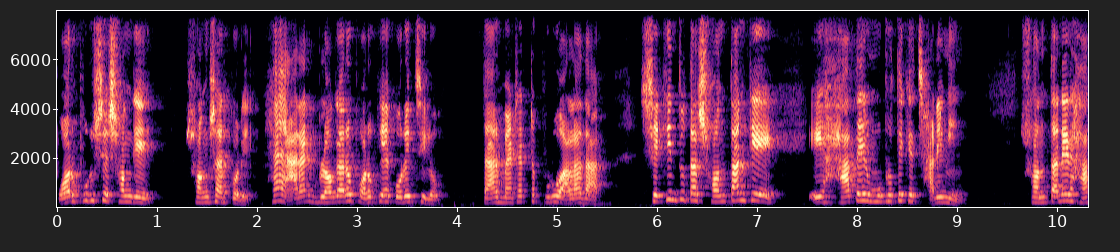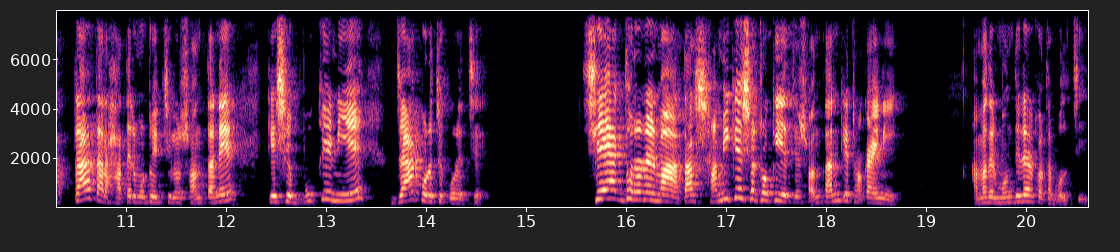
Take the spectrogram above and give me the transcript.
পরপুরুষের সঙ্গে সংসার করে। হ্যাঁ আর এক ব্লগারও পরকিয়া করেছিল। তার ম্যাটারটা পুরো আলাদা। সে কিন্তু তার সন্তানকে এই হাতের মুঠো থেকে ছাড়েনি। সন্তানের হাতটা তার হাতের মুঠোয় ছিল। সন্তানের কে সে বুকে নিয়ে যা করেছে করেছে। সে এক ধরনের মা। তার স্বামীকে সে ঠকিয়েছে। সন্তানকে ঠকায়নি। আমাদের মন্দিরের কথা বলছি।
